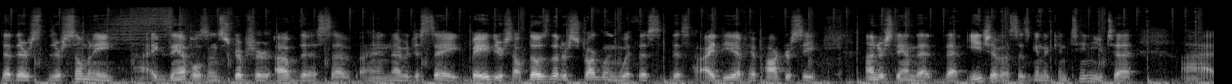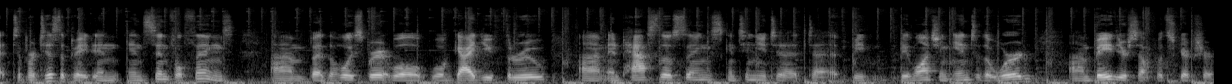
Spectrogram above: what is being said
that there's there's so many uh, examples in Scripture of this, of, and I would just say, bathe yourself. Those that are struggling with this this idea of hypocrisy, understand that that each of us is going to continue to uh, to participate in, in sinful things, um, but the Holy Spirit will, will guide you through um, and past those things. Continue to, to be, be launching into the Word. Um, bathe yourself with Scripture.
